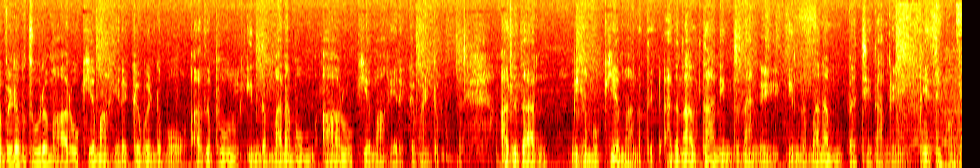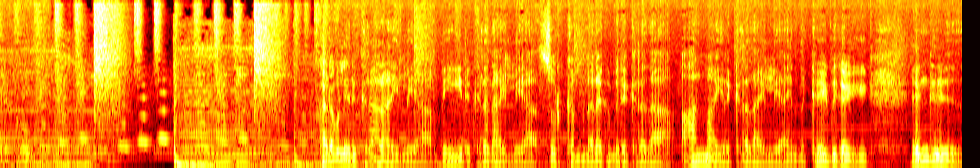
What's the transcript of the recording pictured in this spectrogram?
எவ்வளவு தூரம் ஆரோக்கியமாக இருக்க வேண்டுமோ அதுபோல் இந்த மனமும் ஆரோக்கியமாக இருக்க வேண்டும். அதுதான் மிக முக்கியமானது. அதனால் தான் இன்று நாங்கள் இந்த மனம் பற்றி நாங்கள் பேசிக் கொண்டிருக்கிறோம். கடவுள் இருக்கிறாரா இல்லையா? பேய் இருக்கிறதா இல்லையா? சொர்க்கம் நரகம் இருக்கிறதா? ஆன்மா இருக்கிறதா இல்லையா? இந்த கேள்விகள் எங்கு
